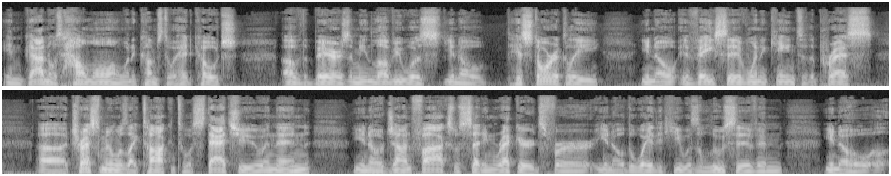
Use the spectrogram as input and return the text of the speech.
in God knows how long when it comes to a head coach of the Bears. I mean, Lovie was, you know, historically, you know, evasive when it came to the press. Uh, Trestman was like talking to a statue, and then, you know, John Fox was setting records for, you know, the way that he was elusive and, you know,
